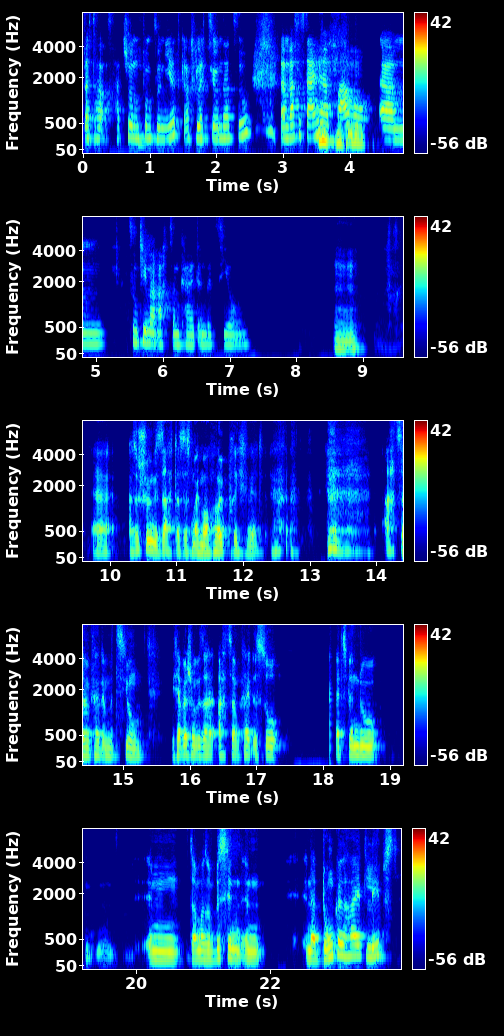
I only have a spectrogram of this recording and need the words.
das, das hat schon funktioniert. Gratulation dazu. Ähm, was ist deine Erfahrung ähm, zum Thema Achtsamkeit in Beziehungen? Mhm. Äh, also schön gesagt, dass es manchmal holprig wird. Achtsamkeit in Beziehungen. Ich habe ja schon gesagt, Achtsamkeit ist so, als wenn du in, sag mal, so ein bisschen in, in der Dunkelheit lebst mhm.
